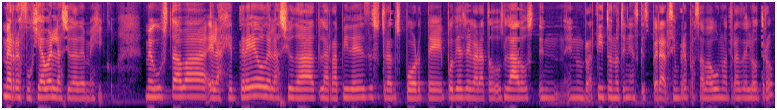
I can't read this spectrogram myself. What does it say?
me refugiaba en la Ciudad de México. Me gustaba el ajetreo de la ciudad, la rapidez de su transporte, podías llegar a todos lados en, un ratito, no tenías que esperar, siempre pasaba uno atrás del otro.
